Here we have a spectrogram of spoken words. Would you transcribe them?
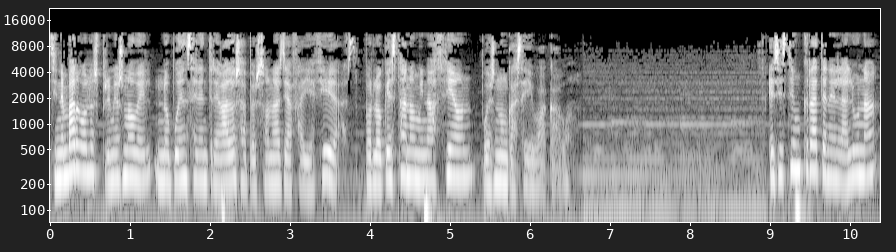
Sin embargo, los premios Nobel no pueden ser entregados a personas ya fallecidas, por lo que esta nominación pues nunca se llevó a cabo. Existe un cráter en la Luna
